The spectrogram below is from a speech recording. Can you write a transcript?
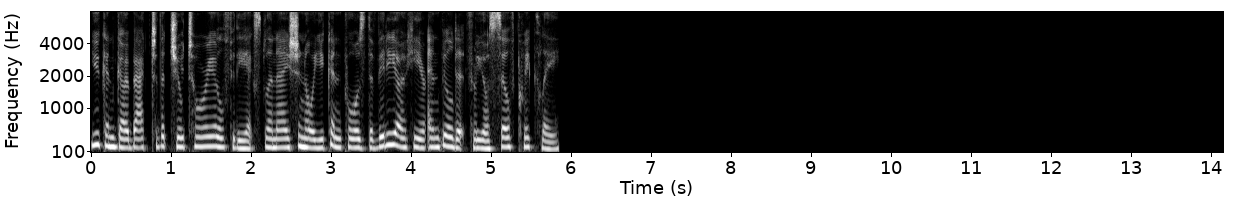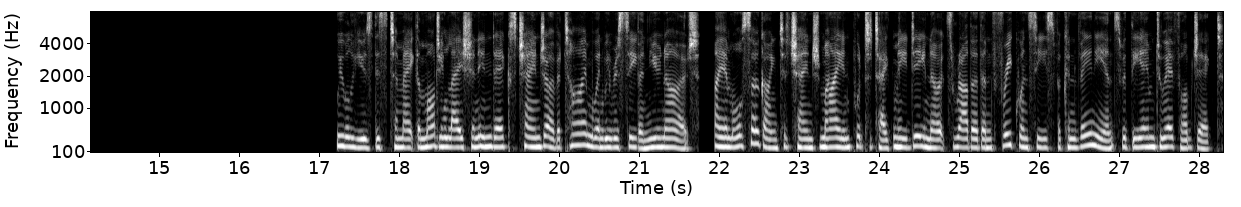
You can go back to the tutorial for the explanation or you can pause the video here and build it for yourself quickly. We will use this to make the modulation index change over time when we receive a new note. I am also going to change my input to take MIDI notes rather than frequencies for convenience with the mtof object.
